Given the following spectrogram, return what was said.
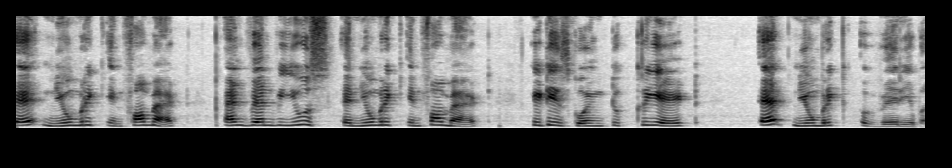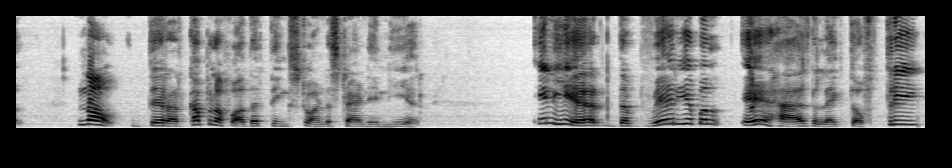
a numeric informat and when we use a numeric informat, it is going to create a numeric variable. Now, there are a couple of other things to understand in here. In here, the variable a has the length of 3,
